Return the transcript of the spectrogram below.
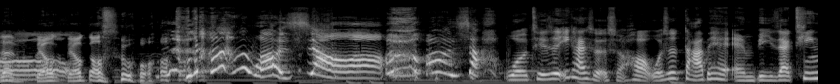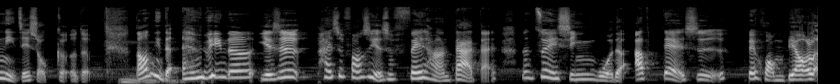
但不要不要告诉我。我好笑哦，我好笑。我其实一开始的时候，我是搭配 MV 在听你这首歌的，嗯、然后你的 MV 呢，也是拍摄方式也是非常大胆。那最新我的 update 是被黄标了。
